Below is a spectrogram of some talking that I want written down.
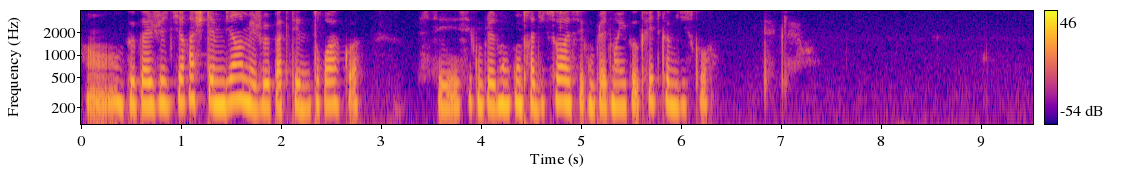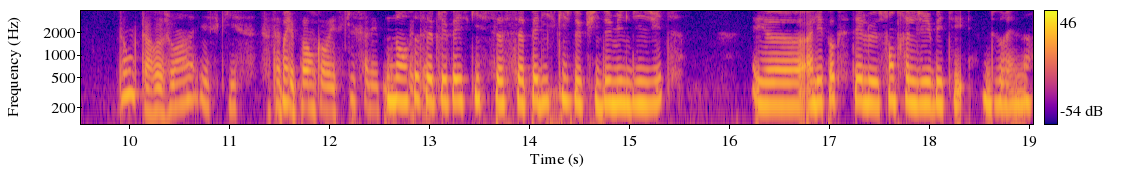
Enfin, on peut pas juste dire ah je t'aime bien mais je veux pas que t'aies de droits, quoi. C'est complètement contradictoire et c'est complètement hypocrite comme discours. C'est clair. Donc, tu as rejoint Iskis. Ça s'appelait pas encore Iskis à l'époque Non, ça s'appelait pas Iskis, ça s'appelle Iskis depuis 2018. Et euh, à l'époque, c'était le centre LGBT de Rennes.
